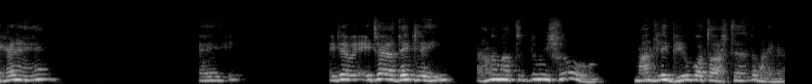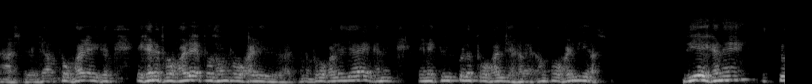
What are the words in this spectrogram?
এখানে এই, এটা এটা দেখলেই এখনও মাত্র তুমি শুরু। মান্থলি ভিউ কত আসতেছে তোমার এখানে আসবে। এটা প্রোফাইলে এখানে প্রোফাইলে প্রথম প্রোফাইলে প্রোফাইলে যায়, এখানে এখানে ক্লিক করলে প্রোফাইল দেখাবে। এখন প্রোফাইল দিয়ে আসবে দিয়ে এখানে একটু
